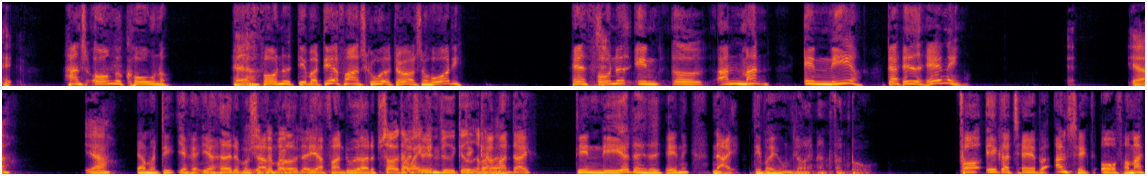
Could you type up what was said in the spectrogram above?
Hey. Hans unge kone havde Ja. fundet, det var derfor, han skulle ud af døren så hurtigt, havde fundet en øh, anden mand, en nære, der hed Henning. ja. Ja. Jamen, det, jeg, jeg havde det på samme Hvem- måde, da jeg fandt ud af det. Så der var ikke en hvid ged, Det kan man da ikke. Det er en nære, der hed Henning. Nej, det var jo en løgn, han fandt på. For ikke at tabe ansigt over for mig.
